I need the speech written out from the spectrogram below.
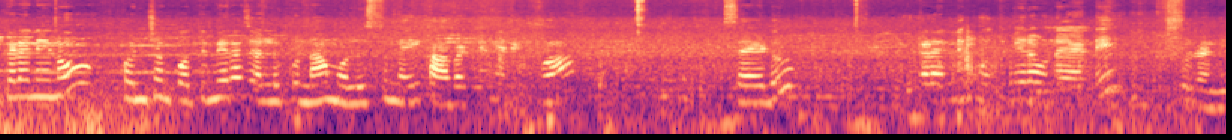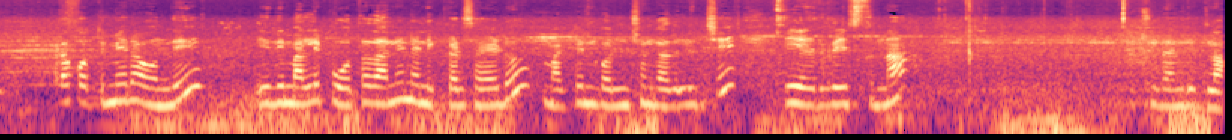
ఇక్కడ నేను కొంచెం కొత్తిమీర చల్లుకున్నా మొలుస్తున్నాయి కాబట్టి నేను ఎక్కువ సైడు ఇక్కడ అన్ని కొత్తిమీర ఉన్నాయండి. చూడండి. ఇక్కడ కొత్తిమీర ఉంది. ఇది మళ్ళీ పోతుందని నేను ఇక్కడ సైడు మట్టిని కొంచెం కదిలించి ఈ చూడండి ఇట్లా.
